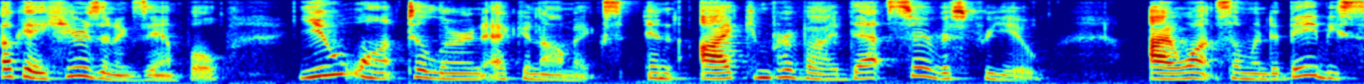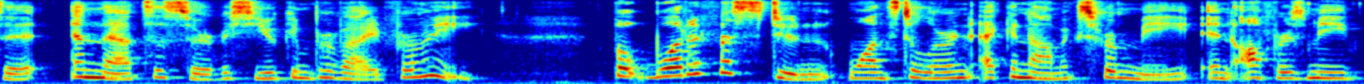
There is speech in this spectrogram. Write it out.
Okay, here's an example. You want to learn economics, and I can provide that service for you. I want someone to babysit, and that's a service you can provide for me. But what if a student wants to learn economics from me and offers me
